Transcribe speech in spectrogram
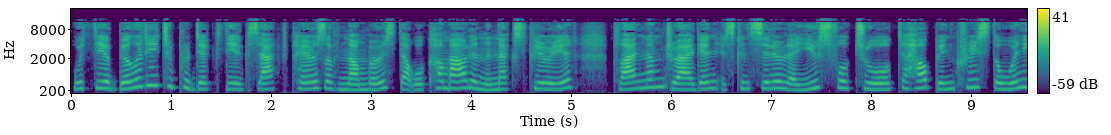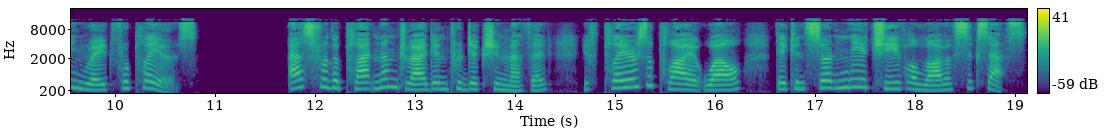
With the ability to predict the exact pairs of numbers that will come out in the next period, Platinum Dragon is considered a useful tool to help increase the winning rate for players. As for the Platinum Dragon prediction method, if players apply it well, they can certainly achieve a lot of success.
